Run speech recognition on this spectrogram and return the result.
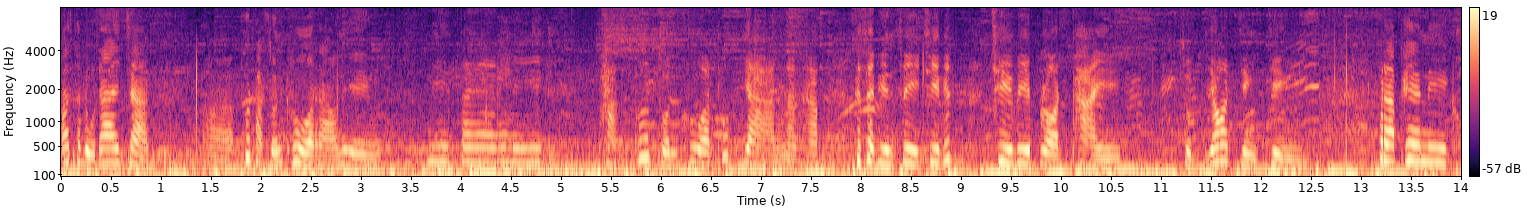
วัสดุได้จากเอ่อพืชผักสวนครัวเรานี่เอง มีแตงมีผักพืชสวนครัวทุกอย่างนะครับ เกษตรอินทรีย์ชีวิตชีวีปลอดภัย สุดยอดจริง ๆ ประเพณีโค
